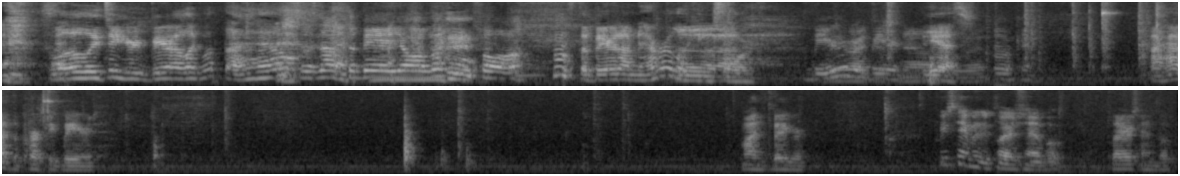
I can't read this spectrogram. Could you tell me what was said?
slowly to your beard. I'm like, what the hell? This is not the beer y'all looking for. It's the beard I'm never looking Ugh. for. Beard or beard? Yes. Okay. I have the perfect beard. Mine's bigger. Please name me the player's handbook. Player's handbook.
